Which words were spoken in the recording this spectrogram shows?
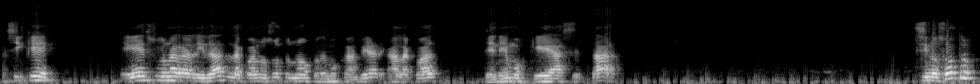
Así que es una realidad la cual nosotros no podemos cambiar, a la cual tenemos que aceptar. Si nosotros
